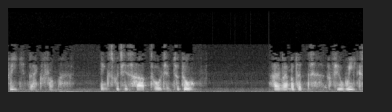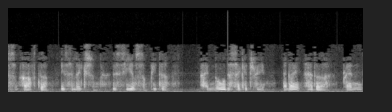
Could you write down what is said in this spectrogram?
shrieked back from things which his heart told him to do. I remember that a few weeks after his election, the See of St. Peter, I know the secretary, and I had a friend,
